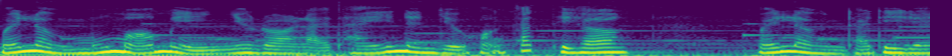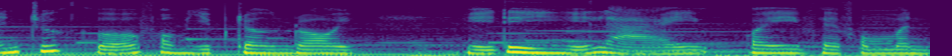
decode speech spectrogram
Mấy lần muốn mở miệng nhưng rồi lại thấy nên giữ khoảng cách thì hơn. Mấy lần đã đi đến trước cửa phòng diệp trần rồi, nghĩ đi nghĩ lại, quay về phòng mình.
